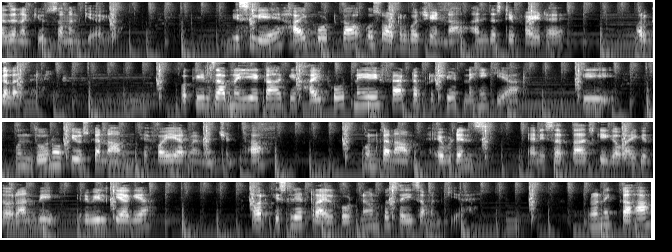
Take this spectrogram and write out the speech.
एज एन अक्यूज समन किया गया। इसलिए हाई कोर्ट का उस ऑर्डर को छेड़ना अनजस्टिफाइड है और गलत है। वकील साहब ने यह कहा कि हाई कोर्ट ने ये फैक्ट अप्रिशिएट नहीं किया कि उन दोनों की उसका नाम एफआईआर में मैंशन था। उनका नाम एविडेंस यानी सरताज की गवाही के दौरान भी रिवील किया गया और इसलिए ट्रायल कोर्ट ने उनको सही समन किया है। उन्होंने कहा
